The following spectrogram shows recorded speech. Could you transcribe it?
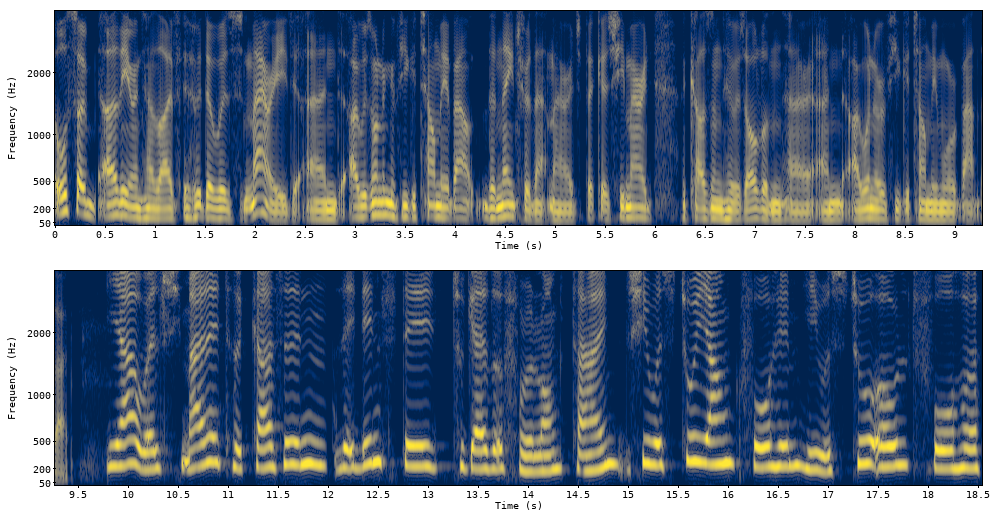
also, earlier in her life, Huda was married, and I was wondering if you could tell me about the nature of that marriage because she married a cousin who was older than her, and I wonder if you could tell me more about that. Yeah, well, she married her cousin. They didn't stay together for a long time. She was too young for him, he was too old for her.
